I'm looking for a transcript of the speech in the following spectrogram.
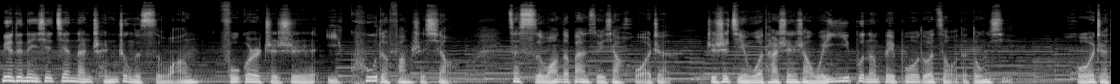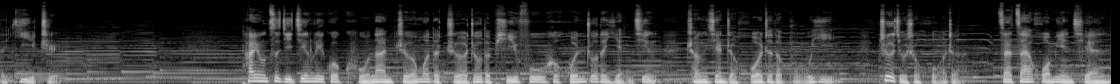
面对那些艰难沉重的死亡，福贵儿只是以哭的方式笑，在死亡的伴随下活着，只是紧握他身上唯一不能被剥夺走的东西——活着的意志。他用自己经历过苦难折磨的褶皱的皮肤和浑浊的眼睛，呈现着活着的不易。这就是活着，在灾祸面前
